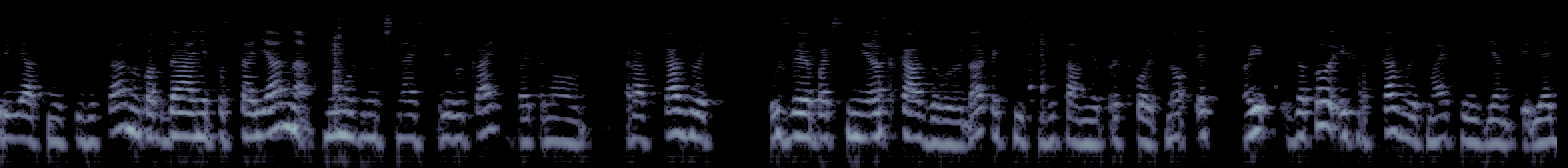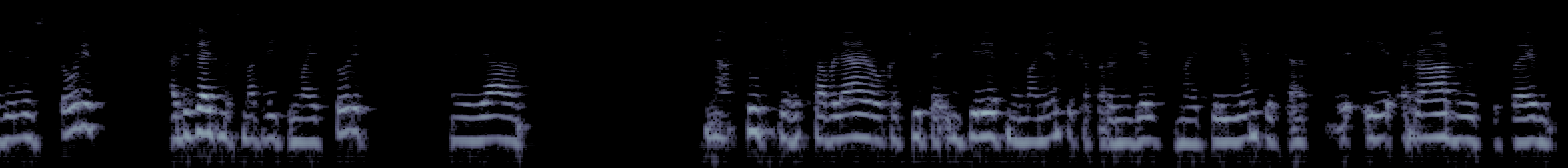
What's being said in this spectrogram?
приятные чудеса, но когда они постоянно, к ним уже начинаешь привыкать, поэтому рассказывать уже почти не рассказываю, да, какие чудеса у меня происходят, но это, зато их рассказывают мои клиенты. Я делюсь сторис, обязательно смотрите мои сторис, я на сутки выставляю какие-то интересные моменты, которыми делятся мои клиенты и радуются своим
